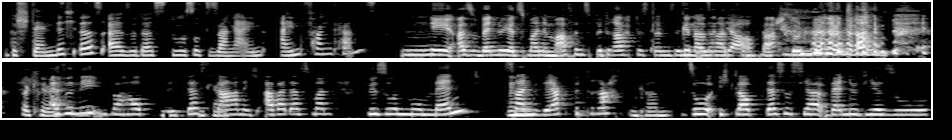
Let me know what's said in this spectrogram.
beständig ist, also dass du es sozusagen ein, einfangen kannst? Nee, also wenn du jetzt meine Muffins betrachtest, dann sind genau, die innerhalb von paar Stunden. okay. Also nee, überhaupt nicht. Das okay. gar nicht. Aber dass man für so einen Moment sein mhm. Werk betrachten kann. So, ich glaube, das ist ja, wenn du dir so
